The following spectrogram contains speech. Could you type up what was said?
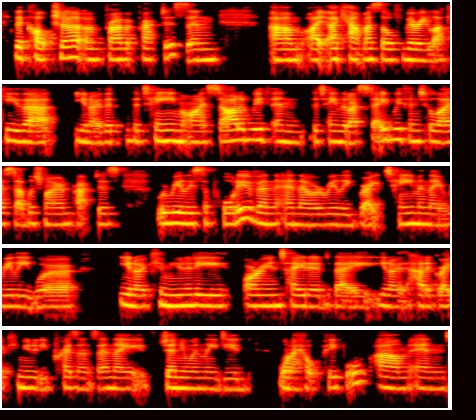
the culture of private practice. And um, I, I count myself very lucky that you know the the team I started with and the team that I stayed with until I established my own practice were really supportive and and they were a really great team and they really were you know community orientated. They you know had a great community presence and they genuinely did want to help people. Um, and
